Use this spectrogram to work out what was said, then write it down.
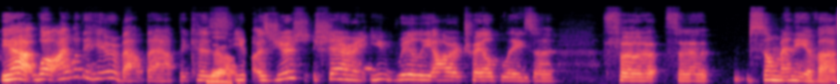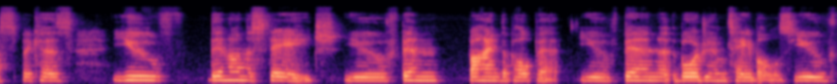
Yeah, well, I want to hear about that because Yeah. you know, as you're sharing, you really are a trailblazer for for so many of us because you've been on the stage, you've been behind the pulpit, you've been at the boardroom tables, you've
